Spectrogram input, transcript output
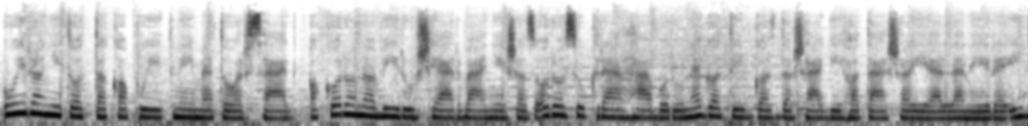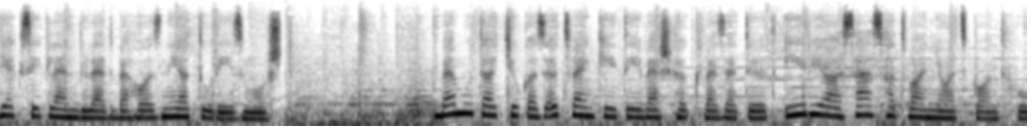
Újra nyitotta kapuit Németország, a koronavírus járvány és az orosz-ukrán háború negatív gazdasági hatásai ellenére igyekszik lendületbe hozni a turizmust. Bemutatjuk az 52 éves hökvezetőt, írja a 168.hu.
